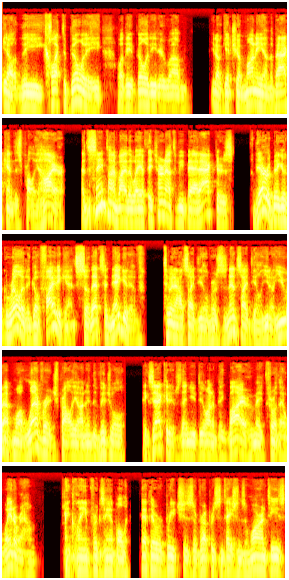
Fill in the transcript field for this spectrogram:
you know, the collectability or the ability to, um, you know, get your money on the back end is probably higher. At the same time, by the way, if they turn out to be bad actors, they're a bigger gorilla to go fight against. So that's a negative to an outside deal versus an inside deal. You know, you have more leverage probably on individual executives than you do on a big buyer who may throw that weight around and claim, for example, that there were breaches of representations and warranties,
